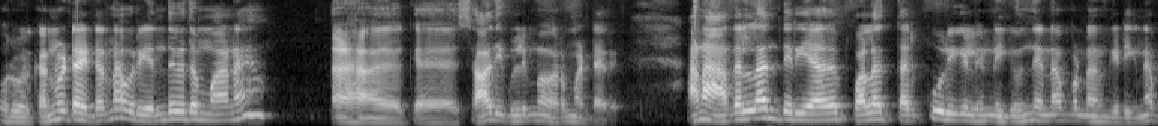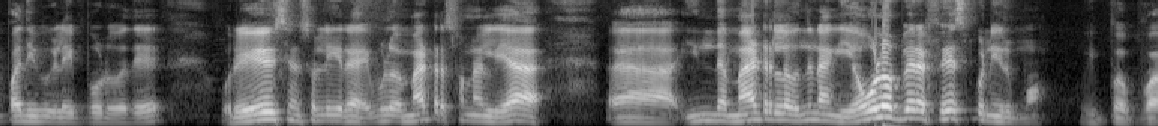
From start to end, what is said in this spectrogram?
ஒருவர் கன்வெர்ட் ஆகிட்டார்னா அவர் எந்த விதமான சாதிக்குள்ளேயுமே வரமாட்டார். ஆனால் அதெல்லாம் தெரியாத பல தற்கூறிகள் இன்றைக்கி வந்து என்ன பண்ணான்னு கேட்டிங்கன்னா பதிவுகளை போடுவது. ஒரே விஷயம் சொல்லிக்கிறேன் இவ்வளோ மேட்டர் சொன்னேன் இல்லையா? இந்த மேட்டரில் வந்து நாங்கள் எவ்வளோ பேரை ஃபேஸ் பண்ணியிருப்போம் இப்போ ப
